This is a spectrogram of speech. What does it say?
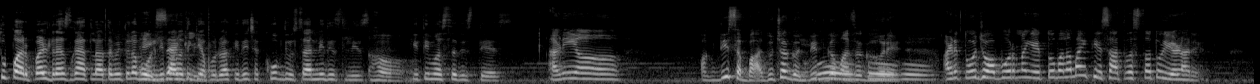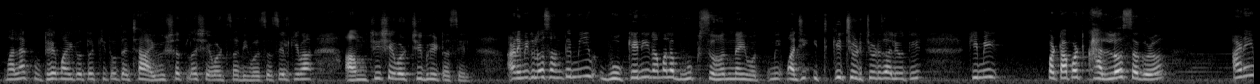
तू पर्पल ड्रेस घातला होता मी तुला बोलली पण होती. की अपूर्वा किती छ- खूप दिवसांनी दिसलीस. हो. किती मस्त दिसतेस. आणि अं, अगदी स- बाजूच्या गल्लीत ग हो, माझं हो, घर हो. आहे आणि तो जॉबवरनं येतो मला माहिती आहे सात वाजता तो येणार आहे. मला कुठे माहीत होतं की तो त्याच्या आयुष्यातला शेवटचा दिवस असेल किंवा आमची शेवटची भेट असेल. आणि मी तुला सांगते मी भुकेनी ना मला भूक सहन नाही होत. मी माझी इतकी चिडचिड झाली होती की मी पटापट खाल्लं सगळं. आणि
